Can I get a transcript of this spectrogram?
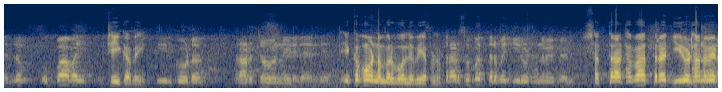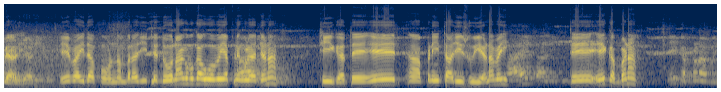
ਇਧਰ ਉੱਬਾ ਬਾਈ। ਠੀਕ ਆ ਬਾਈ। ਤੀਰਕੋਟ ਰੜਚੌਰ ਨੇੜੇ ਰਹਿੰਦੇ ਆ। ਇੱਕ ਫੋਨ ਨੰਬਰ ਬੋਲ ਦਿਓ ਬਾਈ ਆਪਣਾ। 372 ਬਾਈ 09842 1778 ਇਹ ਬਾਈ ਦਾ ਫੋਨ ਨੰਬਰ ਆ ਜੀ ਤੇ ਦੋ ਨਗ ਬਕਾਊ ਆ ਬਾਈ ਆਪਣੇ ਕੋਲ ਅੱਜ ਨਾ ਠੀਕ ਆ ਤੇ ਇਹ ਆਪਣੀ ਤਾਜੀ ਸੂਈ ਆ ਨਾ ਬਾਈ? ਤੇ ਇਹ ਗੱਬਣਾ ਇਹ ਗੱਪਣਾ ਬਾਈ।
